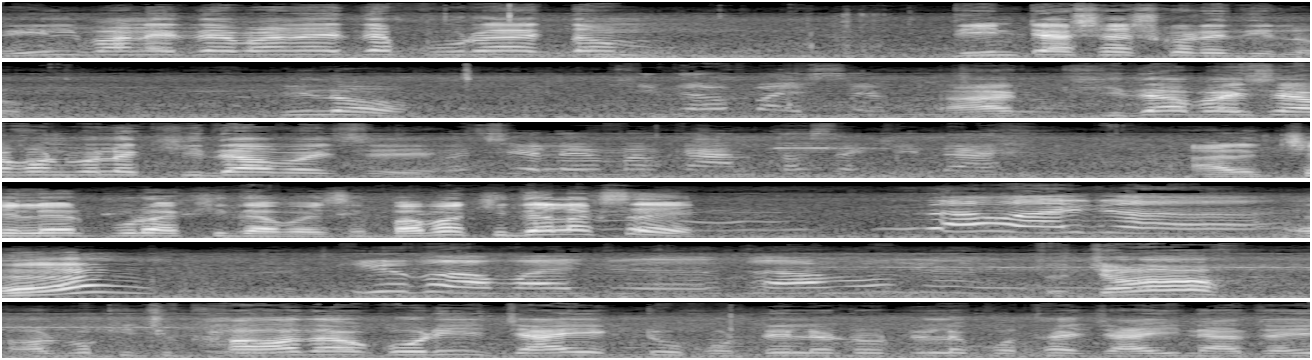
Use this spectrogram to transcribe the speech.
রিল বানাইতে বানাইতে পুরো একদম দিনটা শেষ করে দিল। দিল? খিদা পাইছে এখন বলে। খিদা পাইছে ওই ছেলে আমার কান্তাছে খিদায় আরে ছেলের পুরা খিদা পাইছে। বাবা খিদা লাগছে? হ্যাঁ? তো চলো অল্প কিছু খাওয়া দাওয়া করি যাই একটু হোটেলে টোটেলে কোথায় যাই না যাই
